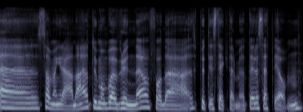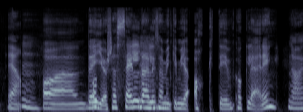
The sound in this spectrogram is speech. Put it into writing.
Eh, samme greia der, at du må bare brune det og få det putte i steketermometer og sette i ovnen. Ja. Mm. Og eh, det Og- gjør seg selv, det er Mm. liksom ikke mye aktiv kokkelering. Nei.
